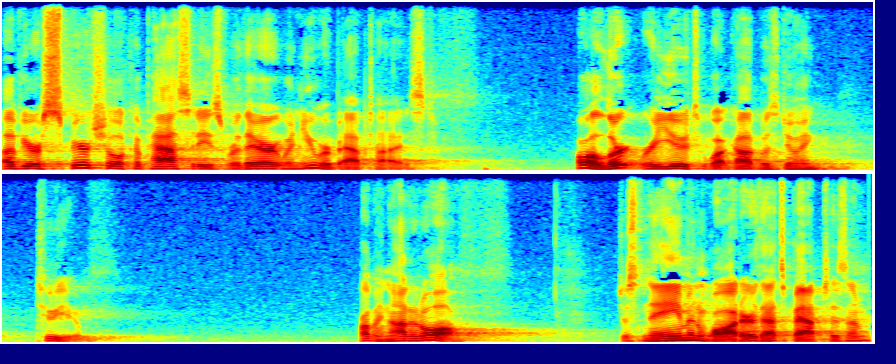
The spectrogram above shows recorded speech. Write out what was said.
of your spiritual capacities were there when you were baptized? How alert were you to what God was doing to you? Probably not at all. Just name and water, that's baptism.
